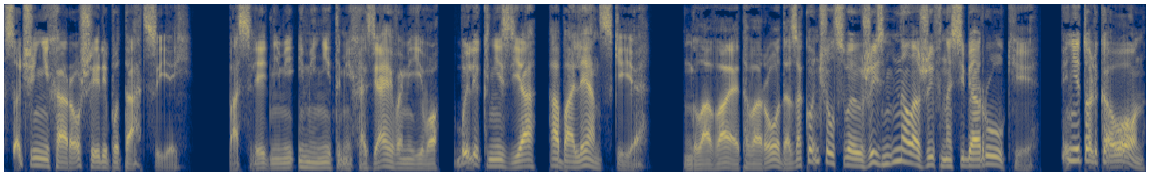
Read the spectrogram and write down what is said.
с очень нехорошей репутацией. Последними именитыми хозяевами его были князья Оболенские. Глава этого рода закончил свою жизнь, наложив на себя руки. И не только он,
